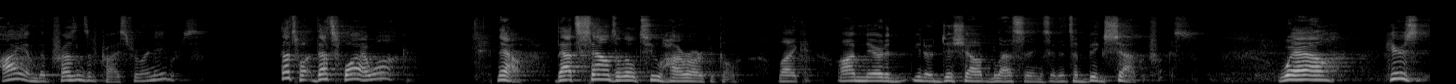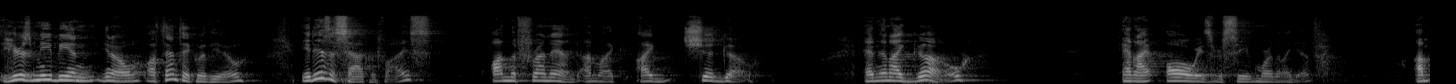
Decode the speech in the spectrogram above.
I am the presence of Christ for my neighbors. That's why, that's why I walk. Now, that sounds a little too hierarchical, like I'm there to you know, dish out blessings and it's a big sacrifice. Well, here's, here's me being you know, authentic with you. It is a sacrifice on the front end. I'm like, I should go. And then I go, and I always receive more than I give. I'm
